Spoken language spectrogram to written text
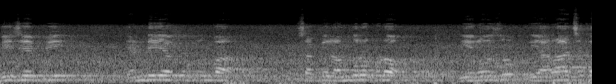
బీజేపీ ఎన్డీఏ కుటుంబ సభ్యులందరూ కూడా ఈరోజు ఈ అరాచక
